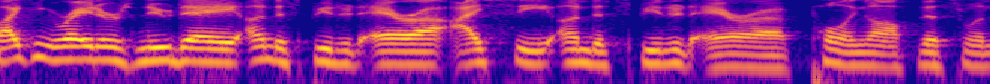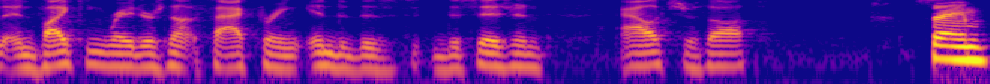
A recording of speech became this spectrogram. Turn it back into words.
Viking Raiders, New Day, Undisputed Era. I see Undisputed Era pulling off this one and Viking Raiders not factoring into this decision. Alex, your thoughts? Same.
